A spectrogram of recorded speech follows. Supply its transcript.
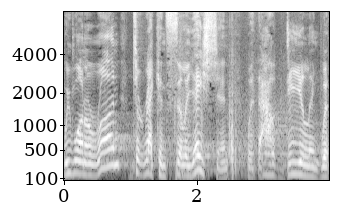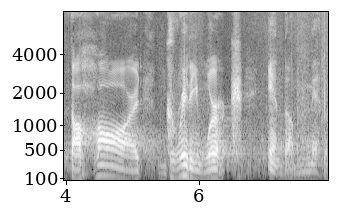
we want to run to reconciliation without dealing with the hard, gritty work in the middle.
